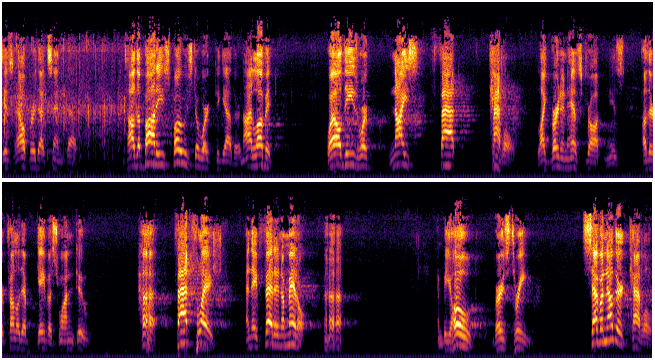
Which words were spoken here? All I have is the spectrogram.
his helper that sent that. It's how the body's supposed to work together, and I love it. Well, these were nice, fat cattle, like Vernon Hess brought, and his other fellow that gave us one too. fat flesh, and they fed in the middle. and behold, verse 3 seven other cattle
